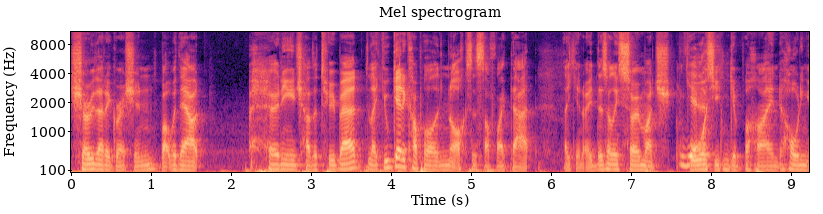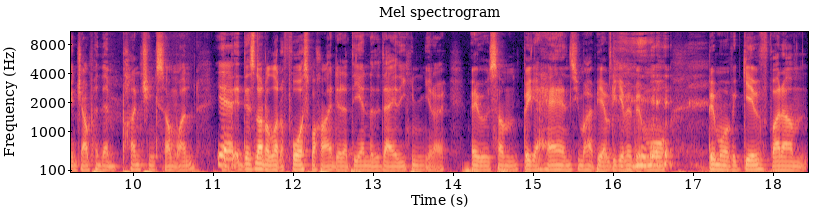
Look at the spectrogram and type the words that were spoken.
show that aggression, but without hurting each other too bad. Like, you'll get a couple of knocks and stuff like that. Like, you know, there's only so much Yeah. force you can give behind holding a jump and then punching someone. Yeah. It- it- there's not a lot of force behind it at the end of the day. You can, you know, maybe with some bigger hands, you might be able to give a bit more, bit more of a give. But um,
